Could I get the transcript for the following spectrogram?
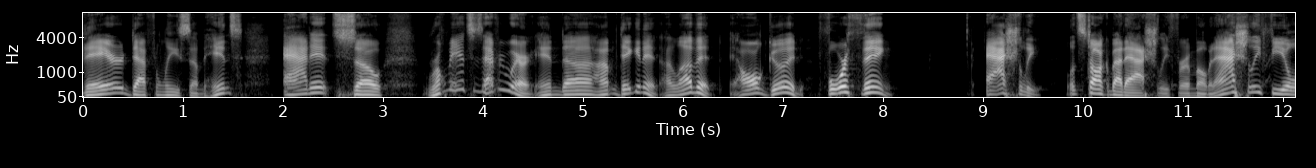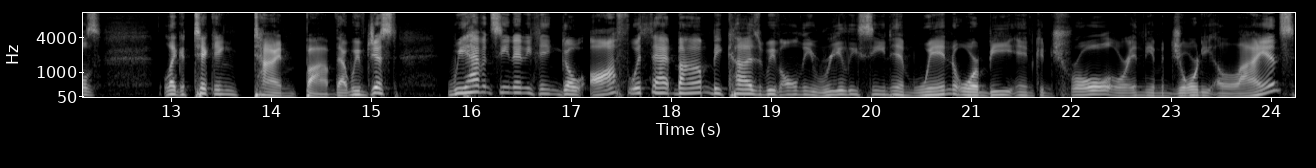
there. Definitely some hints at it. So romance is everywhere. And uh, I'm digging it. I love it. All good. Fourth thing Ashley Let's talk about Ashley for a moment. Ashley feels like a ticking time bomb that we've just we haven't seen anything go off with that bomb because we've only really seen him win or be in control or in the majority alliance.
